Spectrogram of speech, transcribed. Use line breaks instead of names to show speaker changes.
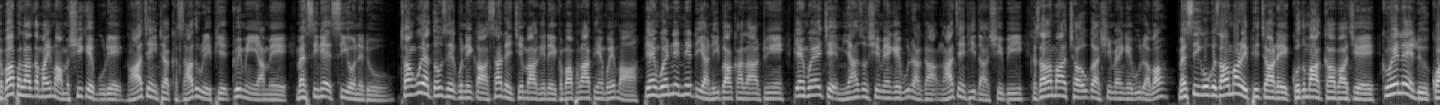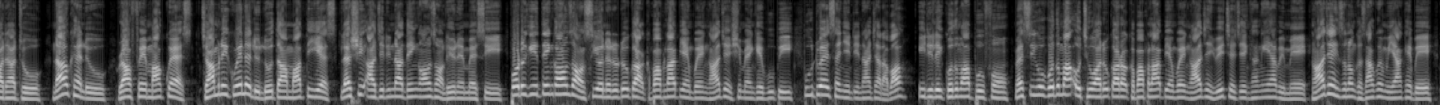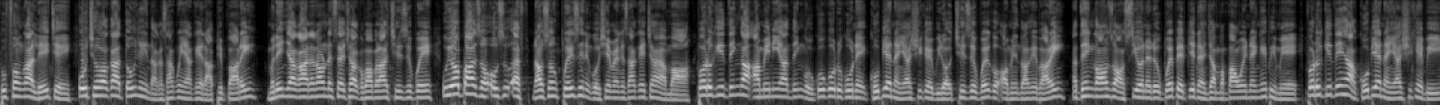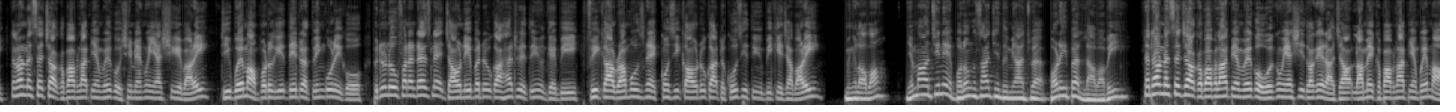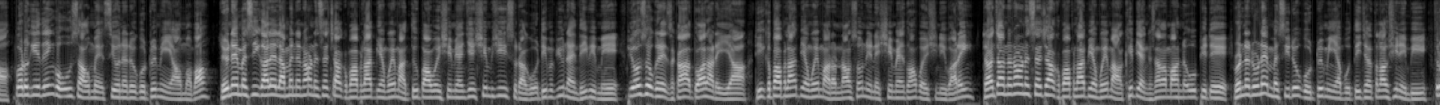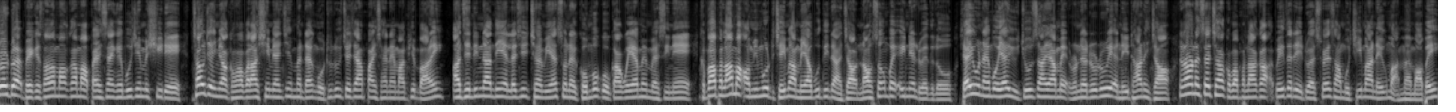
ကမ္ဘာဖလားသမိုင်းမှာမရှိခဲ့ဘူးတဲ့၅ချိန်ထက်ကစားသူတွေဖြစ်တွေ့မြင်ရမယ့်မက်ဆီနဲ့စီယိုနယ်တို့1930ခုနှစ်ကစတင်ကျင်းပခဲ့တဲ့ကမ္ဘာဖလားပြိုင်ပွဲမှာပြိုင်ပွဲနှစ်နှစ်တရာနီးပါးကာလအတွင်းပြိုင်ပွဲအကျိအများဆုံးရှင်မြန်ခဲ့ဘူးတာက၅ချိန်ထိသာရှိပြီးကစားသမား6ဦးကရှင်မြန်ခဲ့ဘူးတာပါမက်ဆီကိုကစားသမားတွေဖြစ်ကြတဲ့ကိုသမားကာဘာချေကွင်းလေလူကွာဒါတိုနောက်ခံလူရာဖယ်မာကွက်စ်ဂျာမနီကွင်းလေလူလိုတာမာတီယက်စ်လက်ရှိအာဂျင်တီးနားသင်းကောင်းဆောင်လီယိုနယ်မက်ဆီပေါ်တူဂီသင်းကောင်းဆောင်စီယိုနယ်တို့ကကမ္ဘာဖလားပြိုင်ပွဲ၅ချိန်ရှင်မြန်ခဲ့ဘူးပြီးပူးတွဲဆင်ကျင်တင်ထားကြတာပါအီတလီကိုသမားဘူဖွန်မက်ဆီကိုကိုသမားအိုချိုဝါတို့ကတော့ကမ္ဘာဖလားပြိုင်ပွဲ၅ချိန်ရွေးချယ်ခြင်းခံခဲ့ရပေမဲ့၅ချိန်စလုံးကစားခွင့်မရခဲ့ပေဘူဖွန်က၄ချိန်အိုချိုဝါက၃ချိန်သာကစားခွင့်ရခဲ့တာဖြစ်ပါတယ်မင်းညာက2026ကမ္ဘာဖလားခြေစစ်ပွဲဥရောပဇုံအုပ်စု F နောက်ဆုံးပွဲစဉ်တွေကိုရှင်မြန်ကစားခဲ့ကြရမှာပေါ်တူဂီသင်းကအာမေးနီးယားသင်းကိုကိုကိုတကိုနဲ့ဂိုးပြတ်နိုင်ရရှိခဲ့ပြီးတော့ခြေစစ်ပွဲကိုအောင်မြင်သွားခဲ့ပါတယ်အသင်းကောင်းဆောင်စီယိုနယ်တို့ပွဲပယ်ပြစ်ဒဏ်ကြောင့်မပါဝင်နိုင်ခဲ့ပေမဲ့ပေါ်တူဂီသင်းဟာဂိုးပြတ်နိုင်ရရှိခဲ့ပြီး2026ကမ္ဘာဖလားပြိုင်ပွဲကိုရှင်မြန်ခွင့်ရရှိခဲ့ပါတယ်ဒီပွဲမှာပေါ်တူဂီအသင်းအတွက်သွင်းဂိုးတွေကိုဘရူနိုဖာနန်ဒက်စ်နဲ့ဂျောင်နေဘတ်တို့ကဟက်ထရစ်သွင်းယူခဲ့ပြီးဗီကာရာမို့စ်နဲ့ကွန်စီကာတို့ကတကိုးစီသွင်းယူပေးခဲ့ကြပါတယ်မင်္ဂလာပါမြန်မာချင်းနဲ့ဘောလုံးကစားခြင်းသူများအတွက်ဘော်ဒီဘက်လာပါပြီ 2026ကမ္ဘာဖလားပြိုင်ပွဲကိုဝင်ခွင့်ရရှိသွားခဲ့တာကြောင့်လာမယ့်ကမ္ဘာဖလားပြိုင်ပွဲမှာပေါ်တူဂီသင်းကိုဦးဆောင်မဲ့စီယိုနယ်တို့ကိုတွေ့မြင်ရအောင်ပါပါလီယိုနယ်မက်ဆီကလည်းလာမယ့်2026ကမ္ဘာဖလားပြိုင်ပွဲမှာသူပါဝင်ရှင်မြန်ခြင်းရှိမရှိဆိုတာကိုအတိမပြုနိုင်သေးပေမဲ့ပြောဆိုကြတဲ့စကားအသွားလာတွေအရဒီကမ္ဘာဖလားပြိုင်ပွဲမှာတော့နောက်ဆုံးအနေနဲ့ရှင်မြန်သွားပွဲရှိနေပါတယ်ဒါကြောင့်2026ကမ္ဘာဖလားပြိုင်ပွဲမှာခေတ်ပြန်ကစားသမားနှစ်ဦးဖြစ်တဲ့ရိုနယ်ဒိုနဲ့မက်ဆီတို့ကိုတွေ့မြင်ရဖို့တေချာတလောက်ရှိနေပြီးသူတို့အတွက်ဘယ်ကစားသမားကမှပိုင်ဆိုင်ခဲ့မှုချင်းမရှိတဲ့6ကြိမ်မြောက်ကမ္ဘာဖလားရှင်မြန်ခြင်းမှတ်တမ်းကိုထူးထူးခြားခြားပိုင်ဆိုင်နိုင်မှာဖြစ်ပါတယ်အာဂျင်တီးနားသင်းရဲ့လက်ရှိချန်ပီယံဆိုတဲ့ဂုံဘုတ်ကိုကာကွယ်ရမယ့်မက်ဆီနဲ့ကမ္ဘာဖလားမှာအောင်မြင်မှုတစ်ချိန်မှမရဘူးသေးတာကြောင့်နောက်ဆုံးပိတ်အိတ်နဲ့လွဲသလိုရယူနိုင်ဖို့ရယူစူးစမ်းရမယ့်ရိုနယ်ဒိုတို့ရဲ့အနေအထားတွေကြောင့်2026ကမ္ဘာဖလားကအပေးသက်တွေအတွက်ဆွဲဆောင်မှုကြီးမားနေဦးမှာအမှန်ပါပဲ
